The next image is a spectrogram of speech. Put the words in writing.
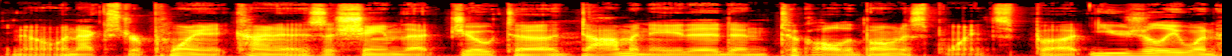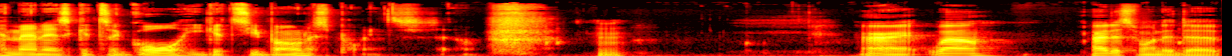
you know, an extra point. It kind of is a shame that Jota dominated and took all the bonus points. But usually when jimenez gets a goal, he gets you bonus points. So. All right. Well, I just wanted to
